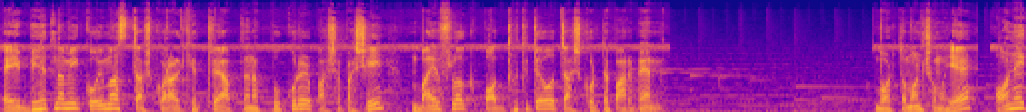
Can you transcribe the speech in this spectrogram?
এই ভিয়েতনামি কই মাছ চাষ করার ক্ষেত্রে আপনারা পুকুরের পাশাপাশি বায়োফ্লক পদ্ধতিতেও চাষ করতে পারবেন। বর্তমান সময়ে অনেক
